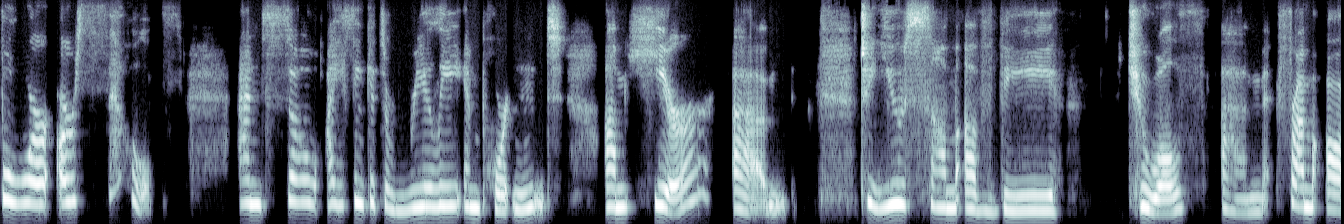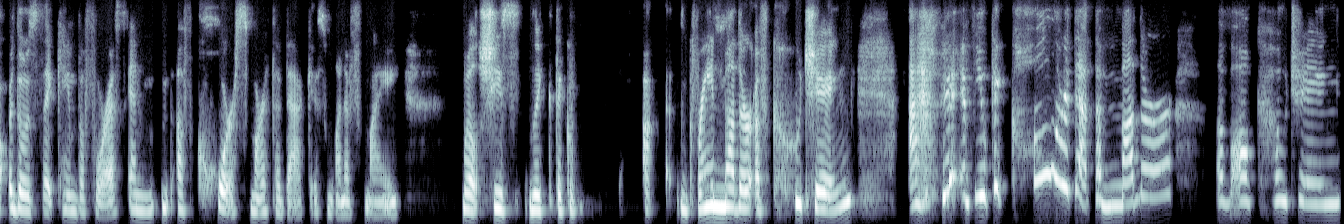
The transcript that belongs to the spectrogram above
for ourselves. And so I think it's really important um, here um, to use some of the tools um, from all, those that came before us. And of course, Martha Beck is one of my, well, she's like the uh, grandmother of coaching. If you could call her that, the mother of all coaching.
